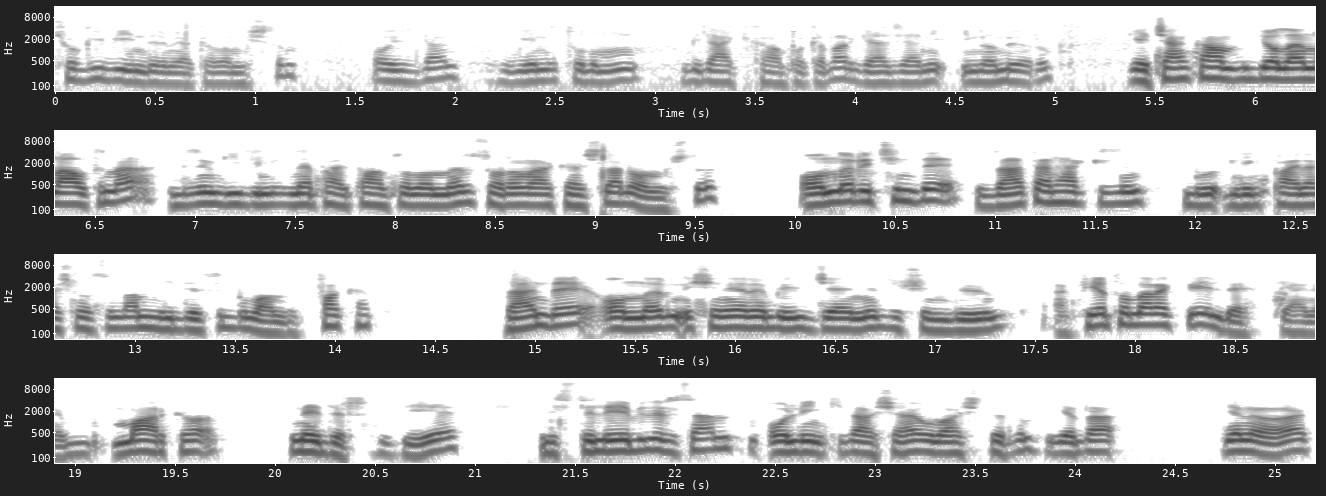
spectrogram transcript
Çok iyi bir indirim yakalamıştım. O yüzden yeni tulumun bir dahaki kampa kadar geleceğine inanıyorum. Geçen kamp videolarının altına bizim giydiğimiz Nepal pantolonları soran arkadaşlar olmuştu. Onlar için de zaten herkesin bu link paylaşmasından midesi bulandı. Fakat ben de onların işine yarayabileceğini düşündüğüm, yani fiyat olarak değil de yani marka nedir diye listeleyebilirsem o linki de aşağıya ulaştırdım. Ya da genel olarak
